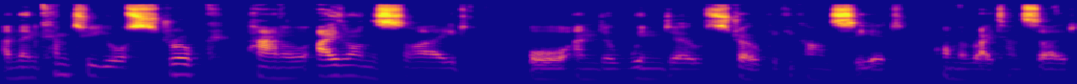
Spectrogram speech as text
and then come to your stroke panel either on the side or under window stroke if you can't see it on the right hand side.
